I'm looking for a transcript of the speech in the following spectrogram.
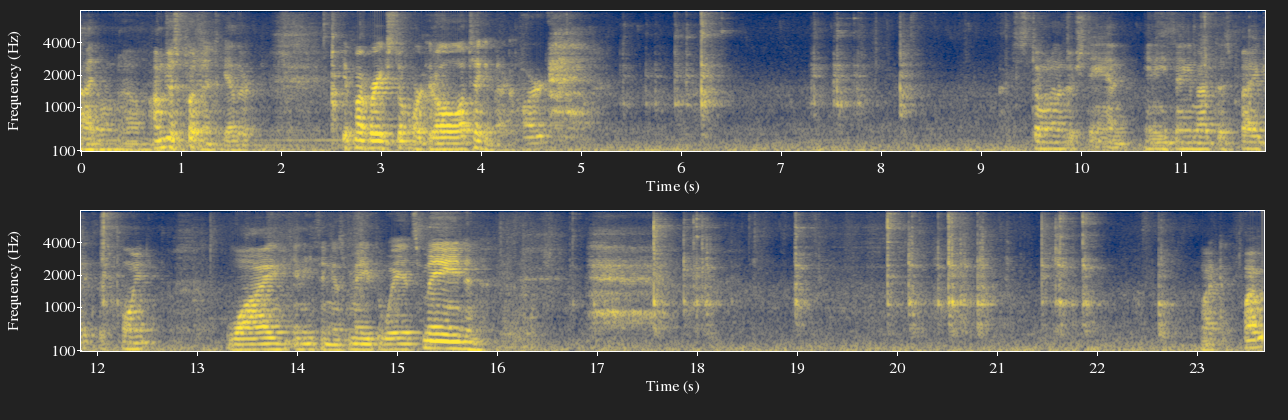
I don't know. I'm just putting it together. If my brakes don't work at all, I'll take it back apart. I just don't understand anything about this bike at this point. Why anything is made the way it's made. And like, why would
